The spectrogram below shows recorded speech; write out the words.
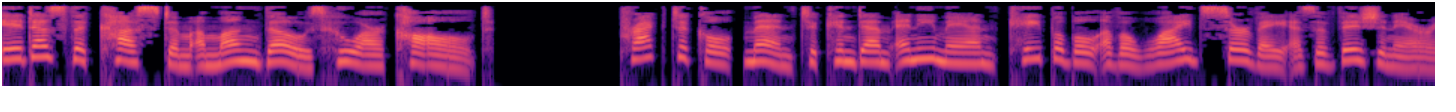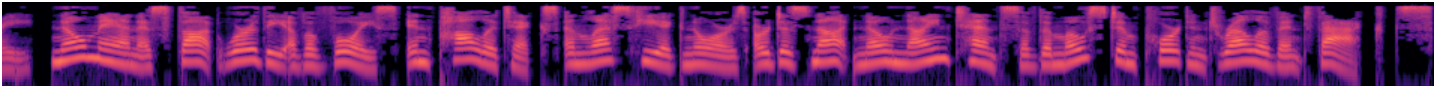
It is the custom among those who are called practical men to condemn any man capable of a wide survey as a visionary, no man is thought worthy of a voice in politics unless he ignores or does not know nine-tenths of the most important relevant facts.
